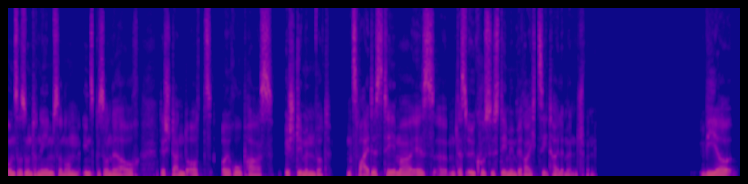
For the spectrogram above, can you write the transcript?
unseres Unternehmens, sondern insbesondere auch des Standorts Europas bestimmen wird. Ein zweites Thema ist ähm, das Ökosystem im Bereich C-Teile-Management. Wir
